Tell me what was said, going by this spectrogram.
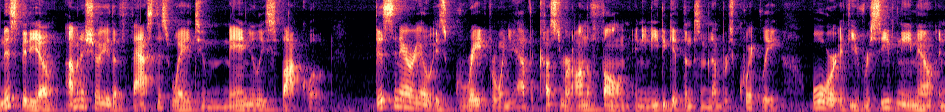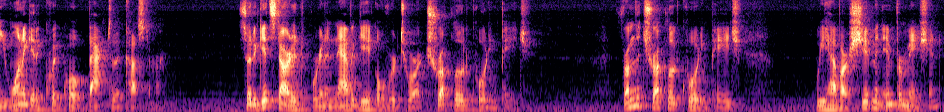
In this video, I'm going to show you the fastest way to manually spot quote. This scenario is great for when you have the customer on the phone and you need to get them some numbers quickly, or if you've received an email and you want to get a quick quote back to the customer. So to get started, we're going to navigate over to our truckload quoting page. From the truckload quoting page, we have our shipment information,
